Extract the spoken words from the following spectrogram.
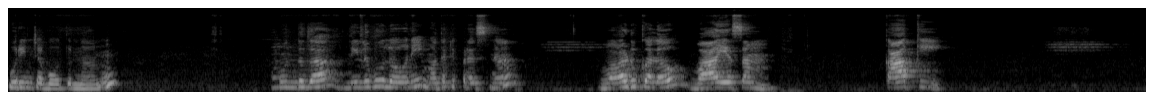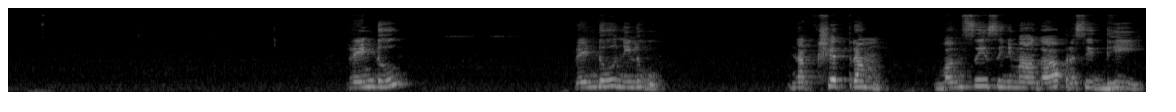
పూరించబోతున్నాను. ముందుగా నిలువులోని మొదటి ప్రశ్న వాడుకలో వాయసం కాకి. రెండు రెండు నిలువు. నక్షత్రం వంశీ సినిమాగా ప్రసిద్ధి.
